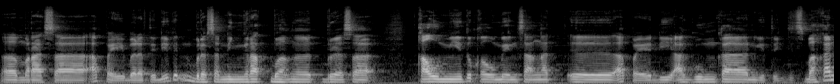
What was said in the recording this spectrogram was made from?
eh, merasa apa ya ibaratnya dia kan berasa ningrat banget, berasa kaumnya itu kaum yang sangat eh, apa ya diagungkan gitu. Bahkan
